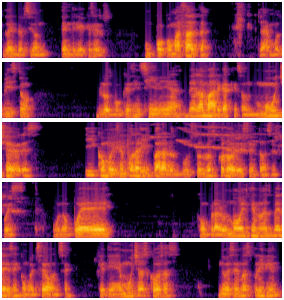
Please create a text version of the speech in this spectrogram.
la inversión tendría que ser un poco más alta. Ya hemos visto los buques insignia de la marca que son muy chéveres. Y como dicen por ahí para los gustos los colores entonces pues uno puede comprar un móvil que no desmerece como el C11 que tiene muchas cosas. No es el más premium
